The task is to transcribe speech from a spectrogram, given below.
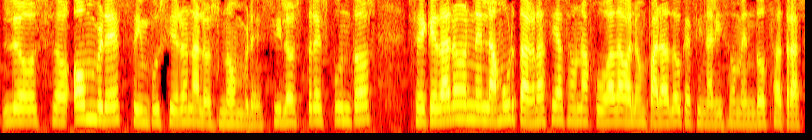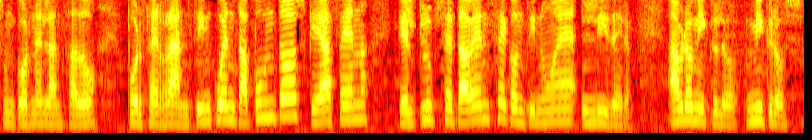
los uh, hombres se impusieron a los nombres y los tres puntos se quedaron en la murta gracias a una jugada balón parado que finalizó Mendoza tras un córner lanzado por Ferran. 50 puntos que hacen que el club setavense continúe líder. Abro micro, micros.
